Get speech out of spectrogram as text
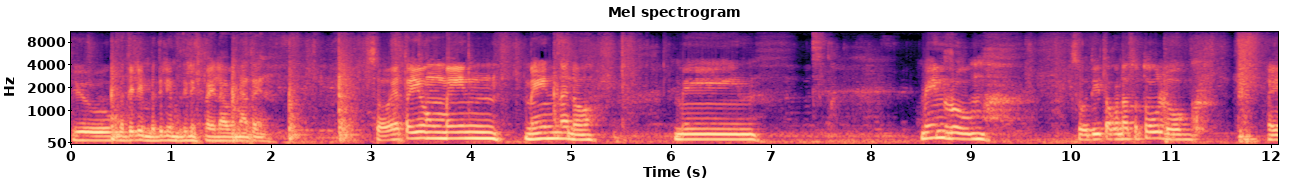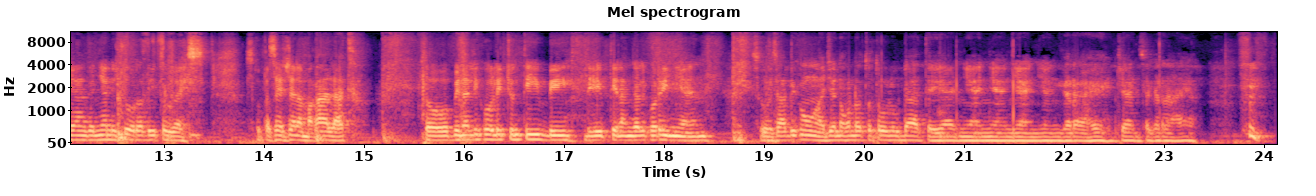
yung madilim, madilim, madilim pailawan natin. So, ito yung main main ano, main main room. So, dito ako natutulog. Ayan, ganyan itsura dito guys. So, pasensya na makalat. So, binalik ko ulit yung TV. Di, tinanggal ko rin yan. So, sabi ko nga, dyan ako natutulog dati. Yan, yan, yan, yan, yan, garahe. Dyan sa garahe.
